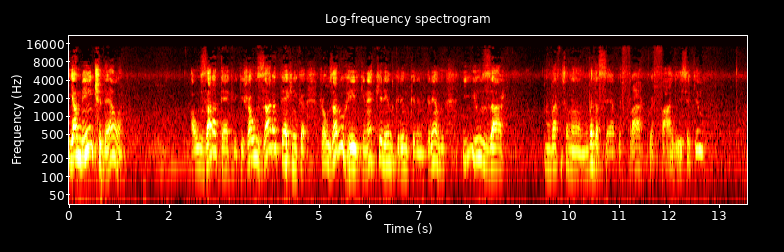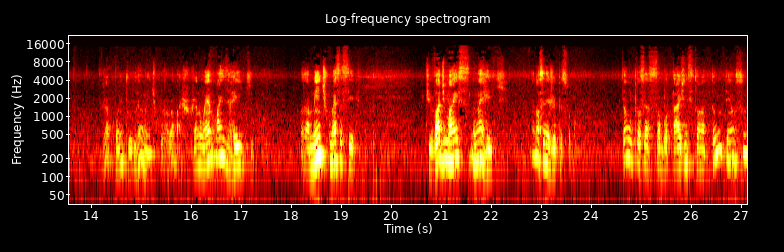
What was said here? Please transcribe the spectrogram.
E a mente dela a usar a técnica, já usar a técnica, já usar o reiki, né? querendo, querendo, querendo, querendo, e, e usar, não vai funcionar, não vai dar certo, é fraco, é falho, isso e aquilo, já põe tudo realmente por água abaixo. Já não é mais reiki. A mente começa a se ativar demais, não é reiki, é a nossa energia pessoal. Então o processo de sabotagem se torna tão intenso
